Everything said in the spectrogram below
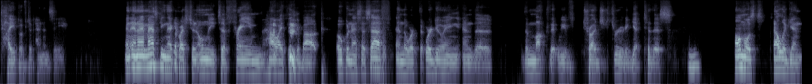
type of dependency? And, and I'm asking that question only to frame how I think about OpenSSF and the work that we're doing and the, the muck that we've trudged through to get to this Mhm. almost elegant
